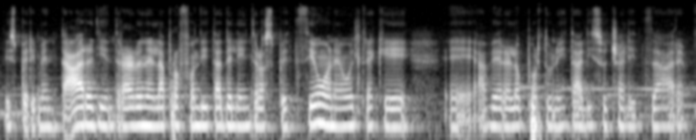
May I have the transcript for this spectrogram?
di sperimentare, di entrare nella profondità dell'introspezione, oltre che eh, avere l'opportunità di socializzare.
